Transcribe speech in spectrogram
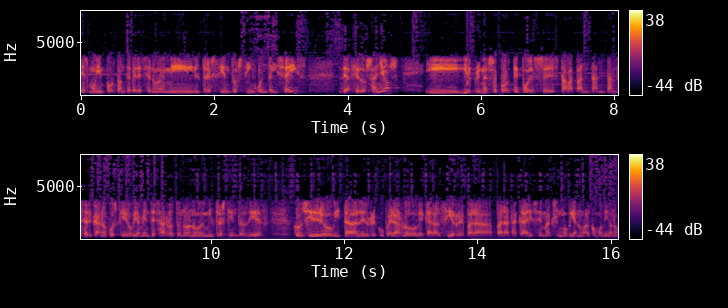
Es muy importante ver ese 9.356 de hace dos años y, el primer soporte pues estaba tan tan tan cercano pues que obviamente se ha roto, ¿no? 9.310. Considero vital el recuperarlo de cara al cierre para, para atacar ese máximo bianual, como digo, ¿no?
